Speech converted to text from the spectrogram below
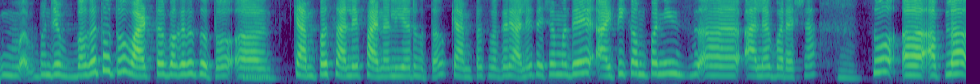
म्हणजे बघत होतो वाट तर बघतच होतो. कॅम्पस आले फायनल इयर होतं कॅम्पस वगैरे आले त्याच्यामध्ये आय टी कंपनीज आल्या बऱ्याचशा. सो आपलं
